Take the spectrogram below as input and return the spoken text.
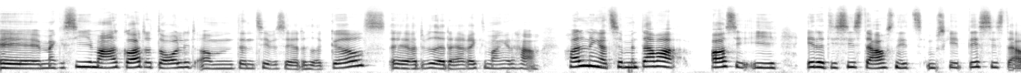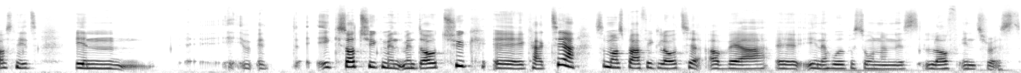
Øh, man kan sige meget godt og dårligt om den tv-serie, der hedder Girls, øh, og det ved jeg, der er rigtig mange, der har holdninger til, men der var også i et af de sidste afsnit, måske det sidste afsnit, en øh, øh, ikke så tyk, men, men dog tyk øh, karakter, som også bare fik lov til at være øh, en af hovedpersonernes love interest,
